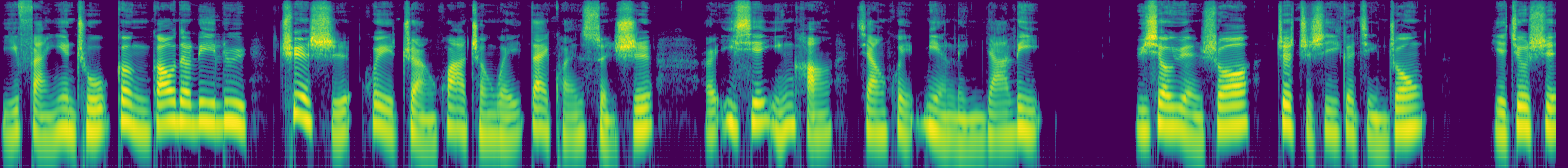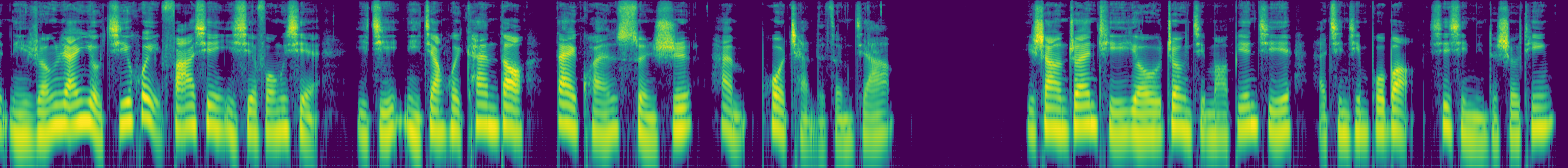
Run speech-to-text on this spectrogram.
以反映出更高的利率确实会转化成为贷款损失，而一些银行将会面临压力。余秀远说：“这只是一个警钟，也就是你仍然有机会发现一些风险，以及你将会看到贷款损失和破产的增加。”以上专题由郑锦茂编辑，还青青播报。谢谢您的收听。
